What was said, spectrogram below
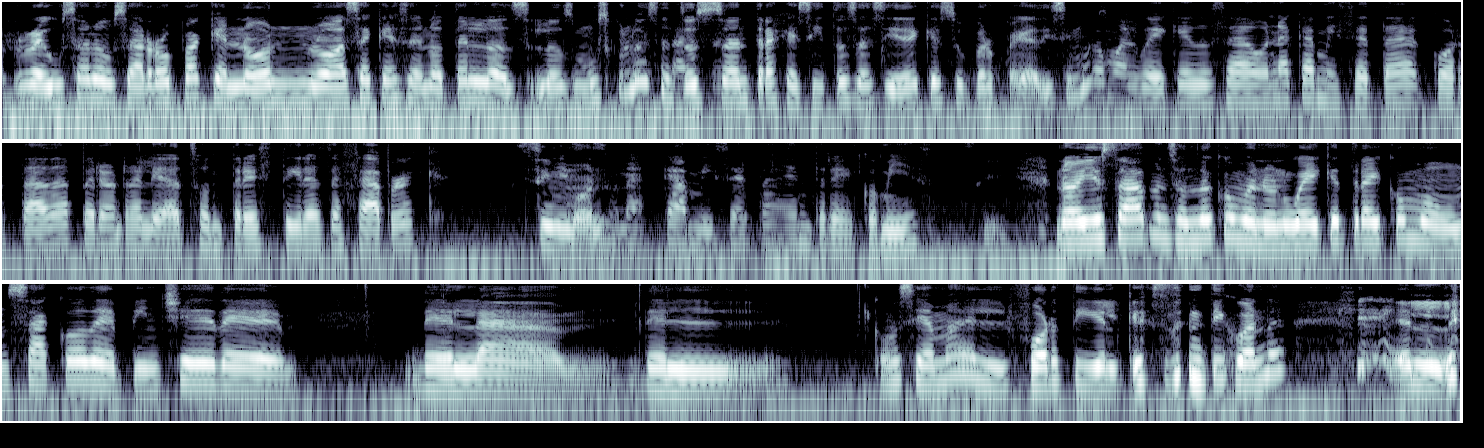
rehusan a usar ropa que no, no hace que se noten los, los músculos. Entonces usan trajecitos así de que súper pegadísimos. Como el güey que usa una camiseta cortada, pero en realidad son tres tiras de fabric. Simón. Es una camiseta, entre comillas. Sí. No, yo estaba pensando como en un güey que trae como un saco de pinche de. De la. del. ¿Cómo se llama? El Forti, el que es en Tijuana. El.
